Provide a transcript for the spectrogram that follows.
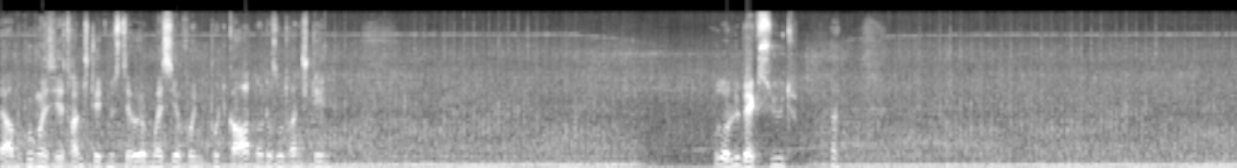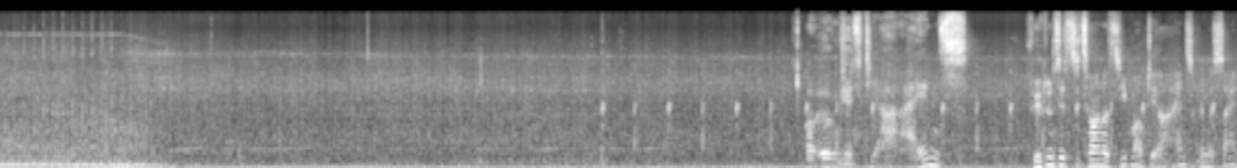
Ja, mal gucken, was hier dran steht. Müsste ja irgendwas hier von Puttgarten oder so dran stehen. Oder Lübeck Süd. irgendwie jetzt die A1. Führt uns jetzt die 207 auf die A1? Kann das sein?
